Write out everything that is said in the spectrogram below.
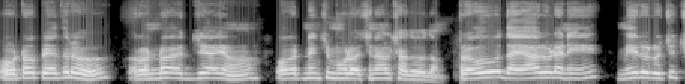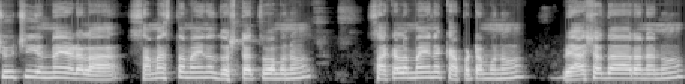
ఒకటో పేదరు రెండో అధ్యాయం ఒకటి నుంచి మూడు వచనాలు చదువుదాం. ప్రభువు దయాళుడని మీరు రుచి చూచి ఉన్న ఎడల సమస్తమైన దుష్టత్వమును సకలమైన కపటమును వేషధారణను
